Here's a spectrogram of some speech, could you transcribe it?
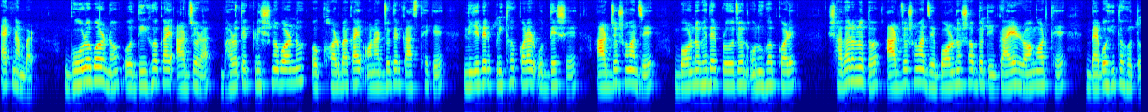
এক নাম্বার গৌরবর্ণ ও দীর্ঘকায় আর্যরা ভারতের কৃষ্ণবর্ণ ও খর্বাকায় অনার্যদের কাছ থেকে নিজেদের পৃথক করার উদ্দেশ্যে আর্য সমাজে বর্ণভেদের প্রয়োজন অনুভব করে। সাধারণত আর্য সমাজে বর্ণ শব্দটি গায়ের রং অর্থে ব্যবহৃত হতো।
